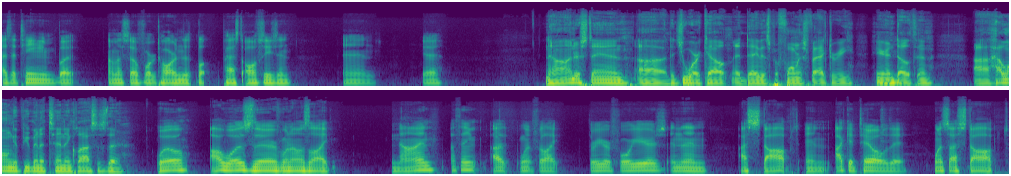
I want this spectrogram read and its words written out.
as a team, but I myself worked hard in the past off season, and yeah, Now I understand uh, that you work out at Davis Performance Factory here in Dothan. Uh, how long have you been attending classes there? Well, I was there when I was like nine, I think. I went for like three or four years and then I stopped and I could tell that once I stopped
